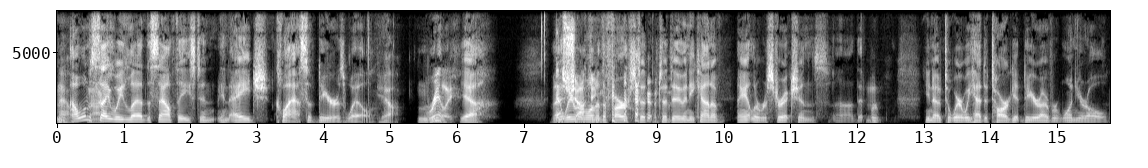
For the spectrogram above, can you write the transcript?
now. I want to Nice. say we led the southeast in in age class of deer as well. yeah, Really? Yeah, That's and we shocking. were one of the first to, to do any kind of antler restrictions uh, that Hmm. were, you know, to where we had to target deer over one year old.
